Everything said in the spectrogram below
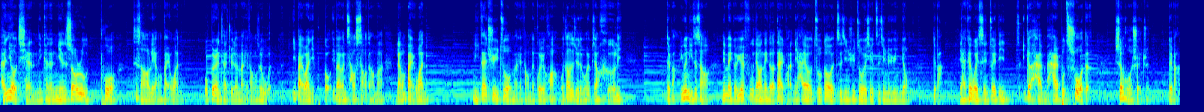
很有钱，你可能年收入破至少要两百万，我个人才觉得买房是稳。一百万也不够，一百万超少的好吗？两百万，你再去做买房的规划，我倒是觉得会比较合理，对吧？因为你至少你每个月付掉那个贷款，你还有足够的资金去做一些资金的运用，对吧？你还可以维持你最低一个很还不错的生活水准，对吧？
